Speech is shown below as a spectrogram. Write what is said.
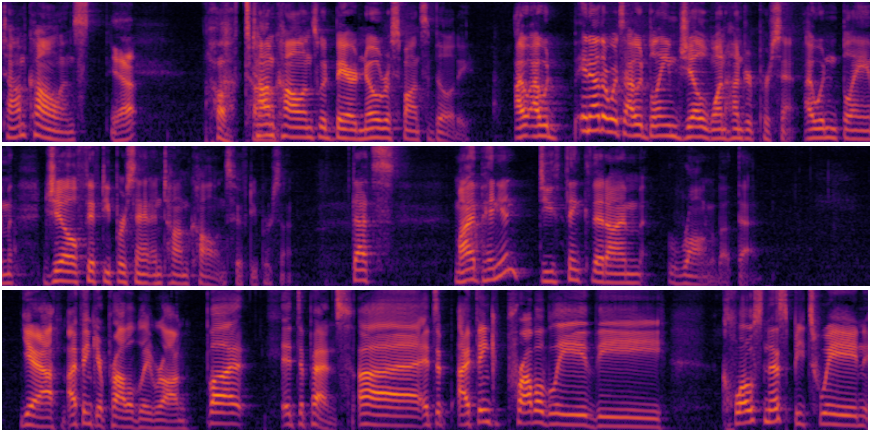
Tom Collins, yeah. Oh, Tom, Collins would bear no responsibility. I, I would, in other words, I would blame Jill 100%. I wouldn't blame Jill 50% and Tom Collins 50%. That's my opinion. Do you think that I'm wrong about that? Yeah, I think you're probably wrong, but it depends. Uh, it's a, I think probably the closeness between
